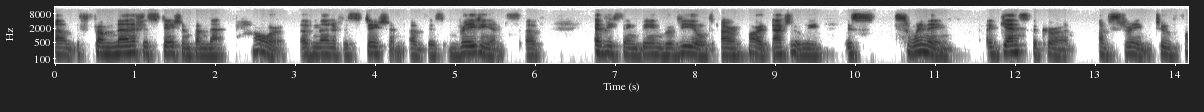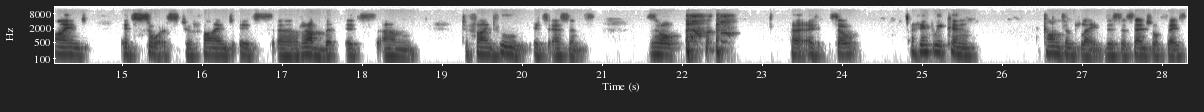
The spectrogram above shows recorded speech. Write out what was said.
um, from manifestation, from that power of manifestation, of this radiance of everything being revealed, our heart actually is swimming against the current upstream to find its source, to find its uh, its, um, to find who, its essence. So, uh, so I think we can contemplate this essential face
